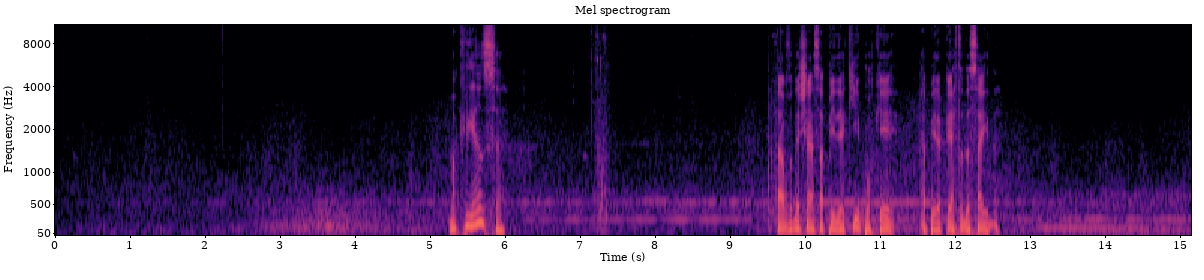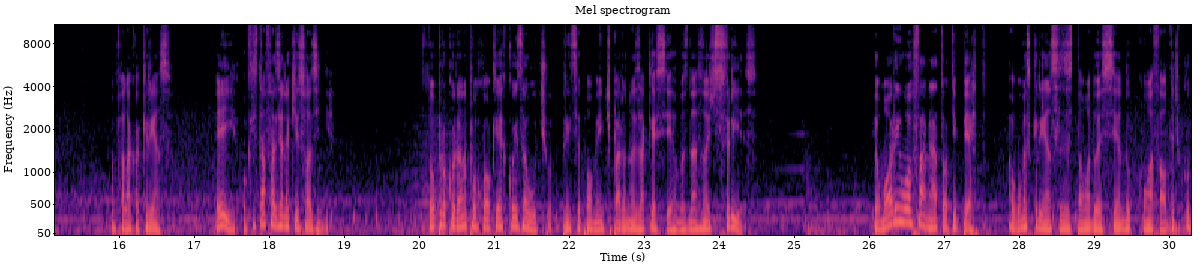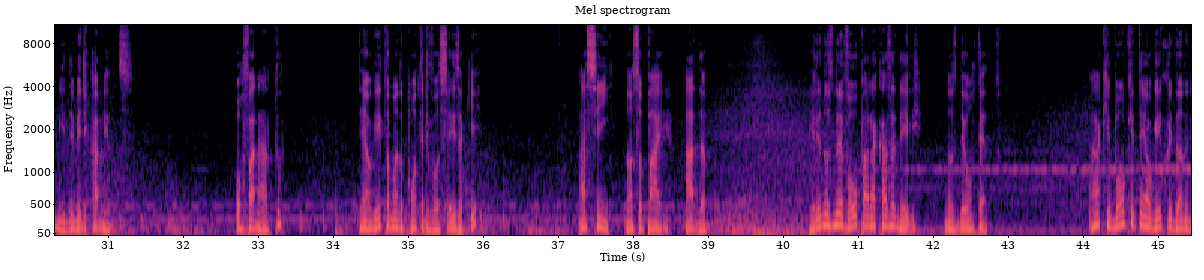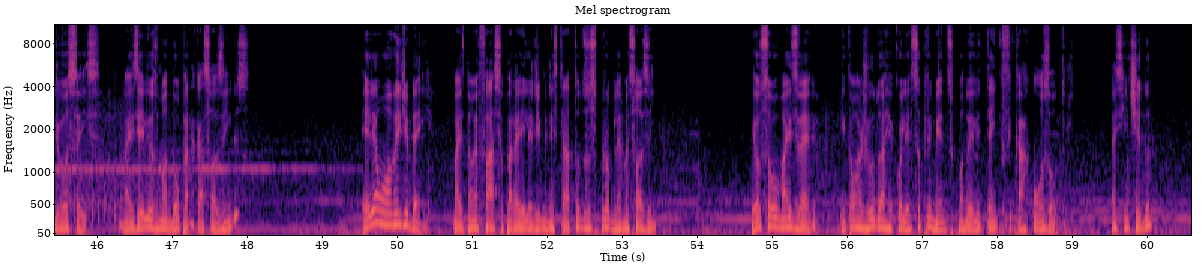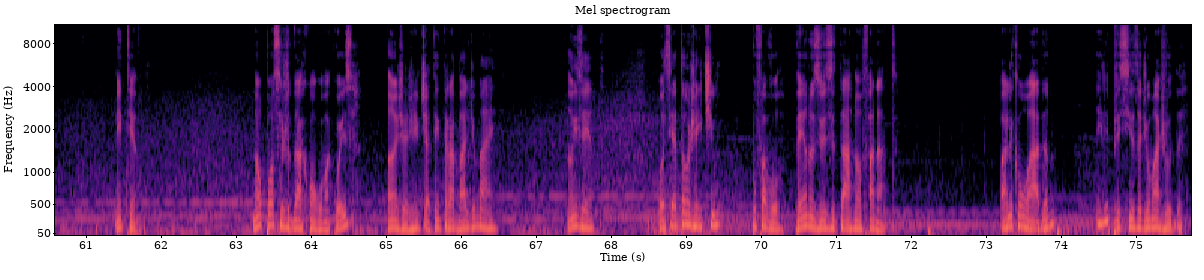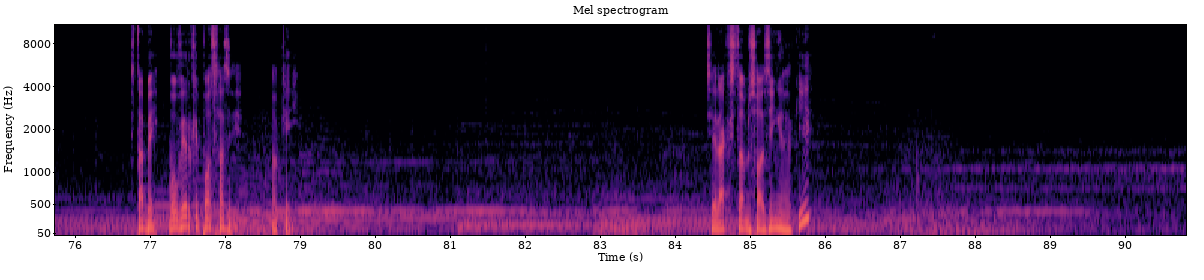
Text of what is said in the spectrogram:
Uma criança. Tá, vou deixar essa pilha aqui porque é a pilha perto da saída. Vamos falar com a criança. Ei, o que está fazendo aqui sozinha? Estou procurando por qualquer coisa útil, principalmente para nos aquecermos nas noites frias. Eu moro em um orfanato aqui perto. Algumas crianças estão adoecendo com a falta de comida e medicamentos. Orfanato? Tem alguém tomando conta de vocês aqui? Ah, sim, nosso pai, Adam. Ele nos levou para a casa dele, nos deu um teto. Ah, que bom que tem alguém cuidando de vocês. Mas ele os mandou para cá sozinhos? Ele é um homem de bem, mas não é fácil para ele administrar todos os problemas sozinho. Eu sou o mais velho, então ajudo a recolher suprimentos quando ele tem que ficar com os outros. Faz sentido? Entendo. Não posso ajudar com alguma coisa? Anja, a gente já tem trabalho demais. Não inventa. Você é tão gentil. Por favor, venha nos visitar no orfanato. Fale com o Adam. Ele precisa de uma ajuda. Está bem, vou ver o que posso fazer. Ok. Será que estamos sozinhos aqui?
